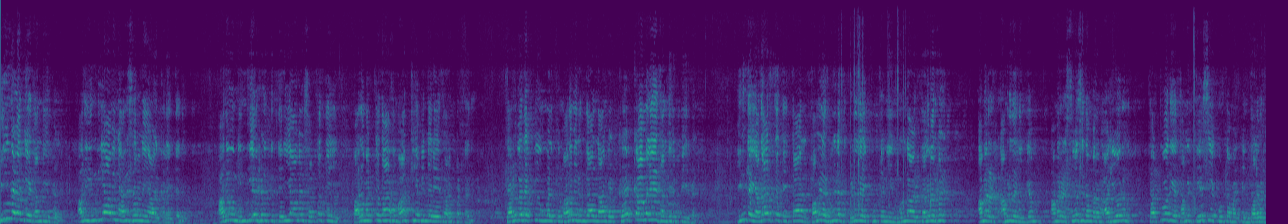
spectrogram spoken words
நீங்கள் அங்கே தந்தீர்கள். அது இந்தியாவின் அனுசரணையால் கிடைத்தது. அதுவும் இந்தியர்களுக்கு தெரியாமல் சட்டத்தை பலமற்றதாக மாற்றிய பின்னரே தரப்பட்டது. தருவதற்கு உங்களுக்கு மனம் இருந்தால் நாங்கள் கேட்காமலே தந்திருப்பீர்கள். இந்த யதார்த்தத்தை தான் தமிழர் வீட விடுதலை கூட்டணியின் முன்னாள் தலைவர்கள் அமரர் அமிர்தலிங்கம் அமரர் சிவசிதம்பரம் ஆகியோரும் தற்போதைய தமிழ் தேசிய கூட்டமைப்பின் தலைவர்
